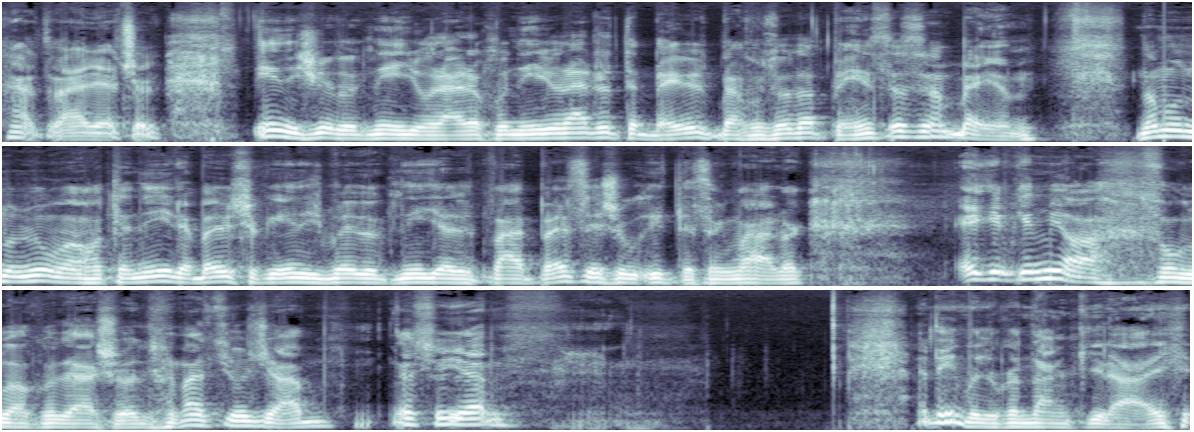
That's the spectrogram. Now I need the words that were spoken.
hát várjál csak, én is jövök négy órára, akkor négy órára te bejössz, behozod a pénzt, azt mondja, bejön. Na mondom, jó van, ha te négyre bejössz, akkor én is bejövök négy előtt pár perc, és akkor itt leszek, várlak. Egyébként mi a foglalkozásod? Your job? Azt mondja, hát én vagyok a Dán király.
